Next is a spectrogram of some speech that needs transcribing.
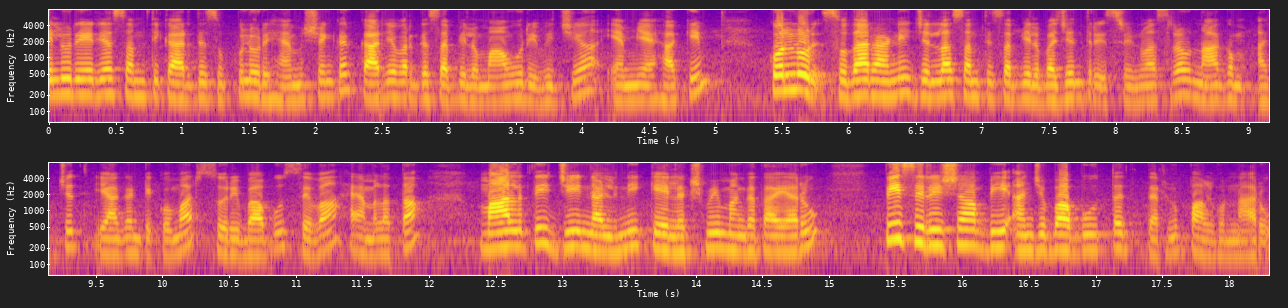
ఏలూరు ఏరియా సమితి కార్యదర్శి ఉప్పులూరి హేమశంకర్ కార్యవర్గ సభ్యులు మావూరి విజయ ఎంఏ హకీం కొల్లూరు సుధారాణి జిల్లా సమితి సభ్యులు Bhajantri Srinivasarao Nagam Achyut Yaganti Kumar Suribabu Shiva Hemalatha Malathi G Nalini K Lakshmi Mangatayaru P Shirisha B Anjubabu తదితరులు పాల్గొన్నారు.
